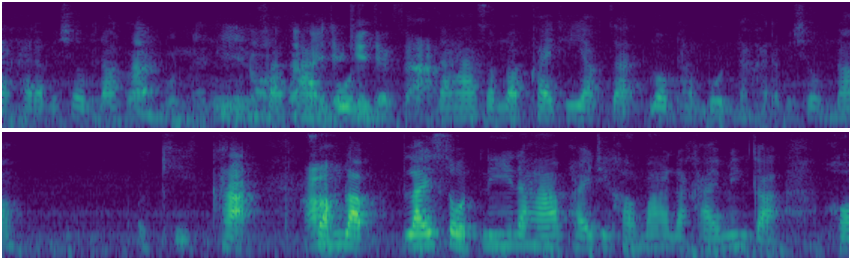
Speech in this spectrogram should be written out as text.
นะคะท่านผู้ชมเนาะ สะพานบุญให้พี่น้องอืมสะท่านพานใดจะบุญคิดอยากสร้าง นะคะสำหรับใครที่อยากจะร่วมทำบุญนะคะท่านผู้ชมเนาะ โอเคค่ะอะ สำหรับไลฟ์สดนี้นะคะไพ่ที่เขามานะคะมินกะขอ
